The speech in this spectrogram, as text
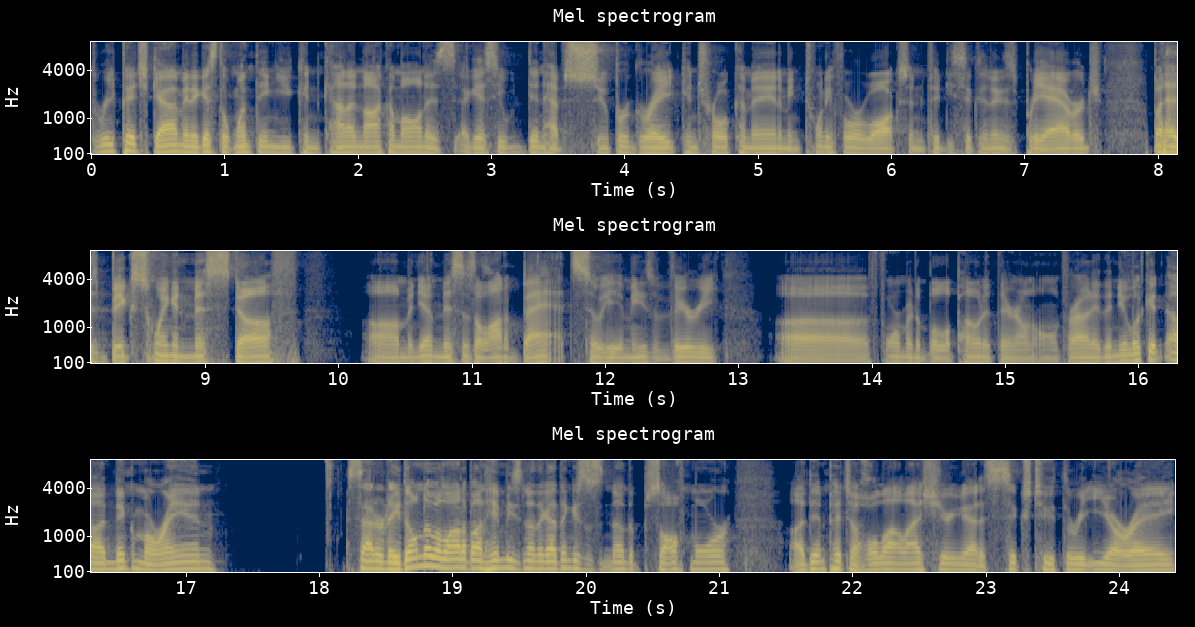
three pitch guy. I mean I guess the one thing you can kind of knock him on is I guess he didn't have super great control command. I mean 24 walks and 56 innings is pretty average, but has big swing and miss stuff. Um, and yeah, misses a lot of bats. So he, I mean, he's a very uh, formidable opponent there on, on Friday. Then you look at uh, Nick Moran. Saturday, don't know a lot about him. He's another guy. I think he's another sophomore. Uh, didn't pitch a whole lot last year. He had a 6.23 ERA,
